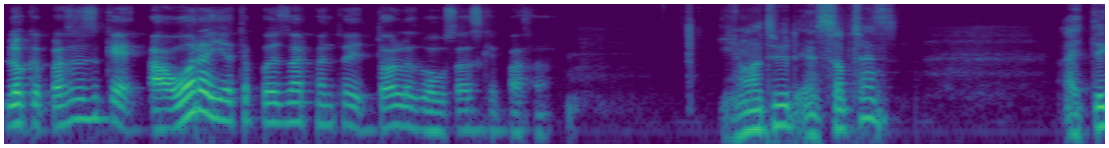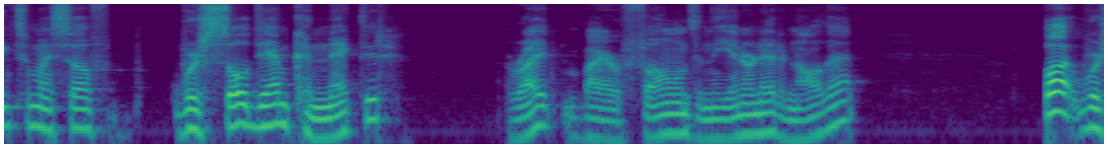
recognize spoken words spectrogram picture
Lo que pasa es que ahora ya te puedes dar cuenta de todas las babosadas que pasan. You know what, dude? And sometimes I think to myself, we're so damn connected, right? By our phones and the internet and all that. But we're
